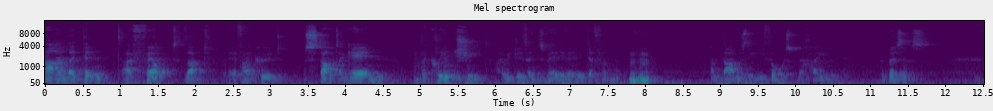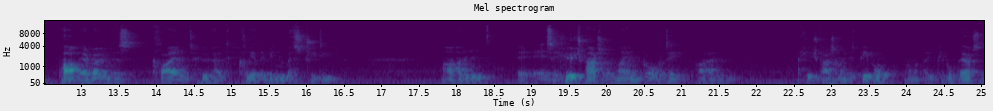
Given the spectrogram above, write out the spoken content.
and I didn't, I felt that if I could start again with a clean sheet, I would do things very, very differently. Mm-hmm. And that was the ethos behind the business. Partly around this client who had clearly been mistreated. And it, it's a huge passion of mine, property. Um, a huge passion of mine is people. I'm a big people person.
